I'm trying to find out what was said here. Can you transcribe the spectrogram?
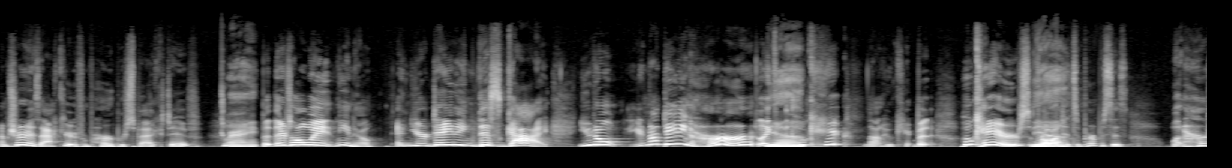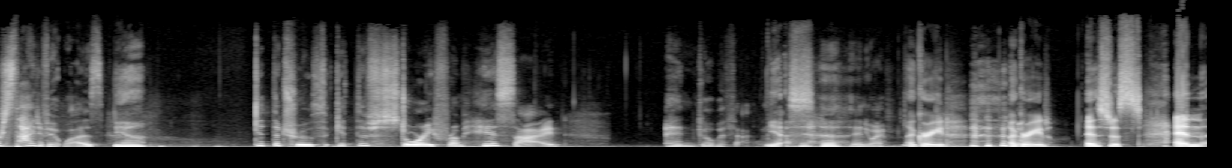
I'm sure is accurate from her perspective. Right. But there's always, you know, and you're dating this guy. You don't you're not dating her. Like yeah. who cares not who cares but who cares for all intents and purposes what her side of it was. Yeah. Get the truth, get the story from his side and go with that. Yes. anyway. Agreed. Agreed. It's just and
